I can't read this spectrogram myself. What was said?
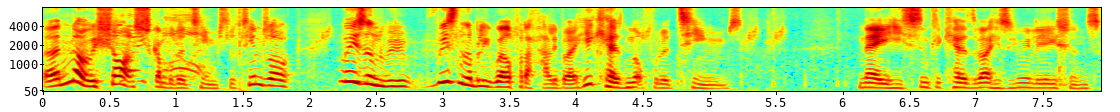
Uh, no, we shan't scramble the teams. The teams are reasonably reasonably well for the halibut. He cares not for the teams. Nay, he simply cares about his humiliations.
